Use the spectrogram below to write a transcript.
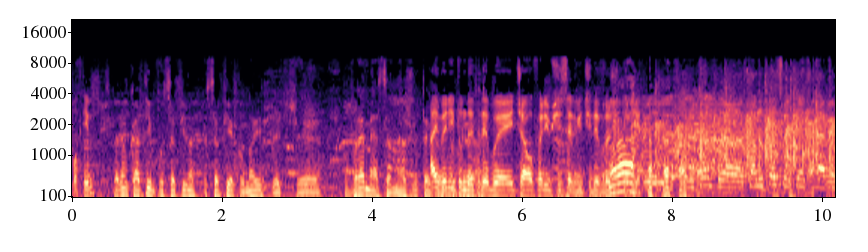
Poftim? Sperăm ca timpul să fie, să fie cu noi, deci vremea să ne ajute. Ai venit unde trebuie, aici oferim și servicii de vrăjitorie. Salutăm pe toți care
